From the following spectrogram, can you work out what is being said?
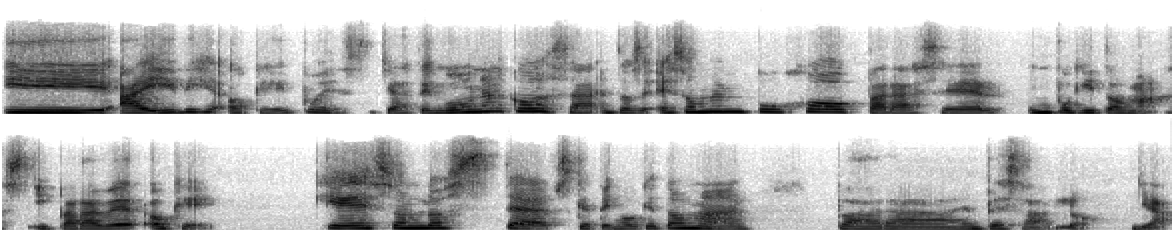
Y ahí dije, ok, pues ya tengo una cosa, entonces eso me empujó para hacer un poquito más y para ver, ok, qué son los steps que tengo que tomar para empezarlo ya.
